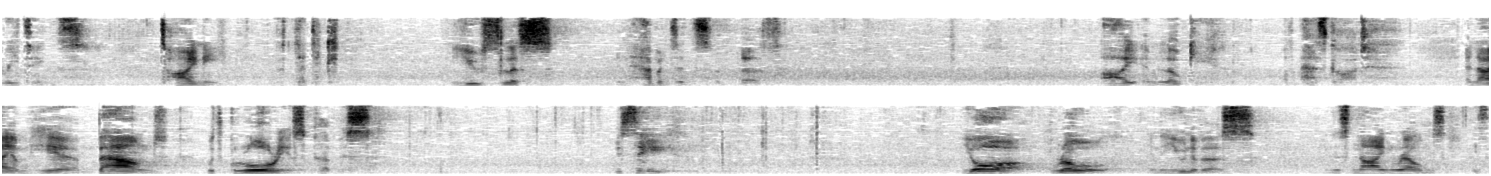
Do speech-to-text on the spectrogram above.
Greetings, tiny, pathetic, useless inhabitants of Earth. I am Loki of Asgard, and I am here bound with glorious purpose. You see, your role in the universe, in this nine realms, is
